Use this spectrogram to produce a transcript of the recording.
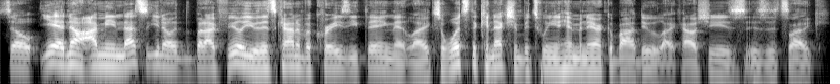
So yeah, no, I mean that's you know, but I feel you. It's kind of a crazy thing that like. So what's the connection between him and Erykah Badu? Like how she is is it's like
